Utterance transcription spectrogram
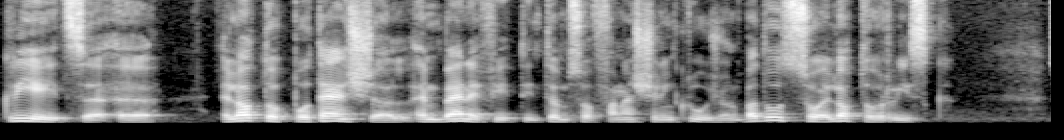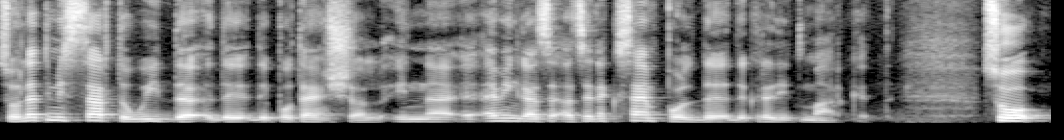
creates a lot of potential and benefit in terms of financial inclusion, but also a lot of risk. So let me start with the, the, the potential in uh, having as, as an example the, the credit market. So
